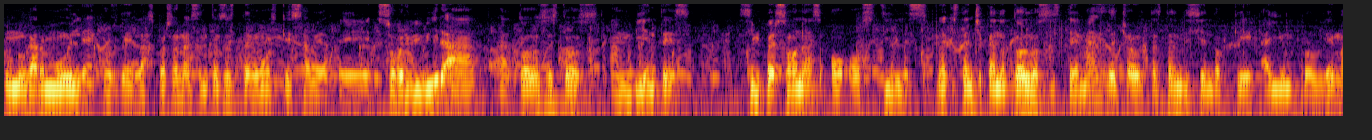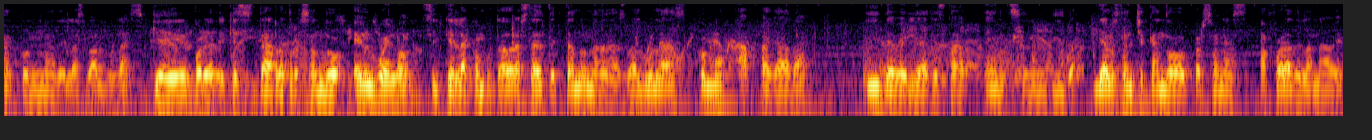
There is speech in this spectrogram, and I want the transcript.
un lugar muy lejos de las personas. Entonces tenemos que saber eh, sobrevivir a, a todos estos ambientes sin personas o hostiles. Aquí están checando todos los sistemas. De hecho, ahorita están diciendo que hay un problema con una de las válvulas que, que se está retrasando el vuelo. Así que la computadora está detectando una de las válvulas como apagada y debería de estar encendida. Ya lo están checando personas afuera de la nave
